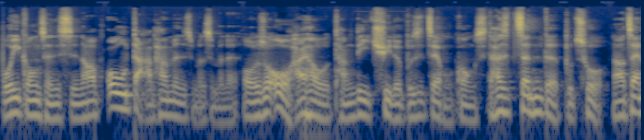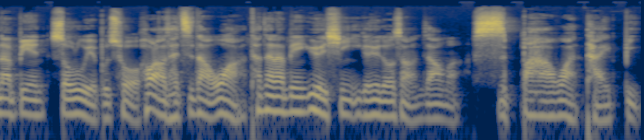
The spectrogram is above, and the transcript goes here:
博弈工程师，然后殴打他们什么什么的。我说哦，还好我堂弟去的不是这种公司，他是真的不错，然后在那边收入也不错。后来我才知道，哇。他在那边越月薪一个月多少？你知道吗？十八万台币，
